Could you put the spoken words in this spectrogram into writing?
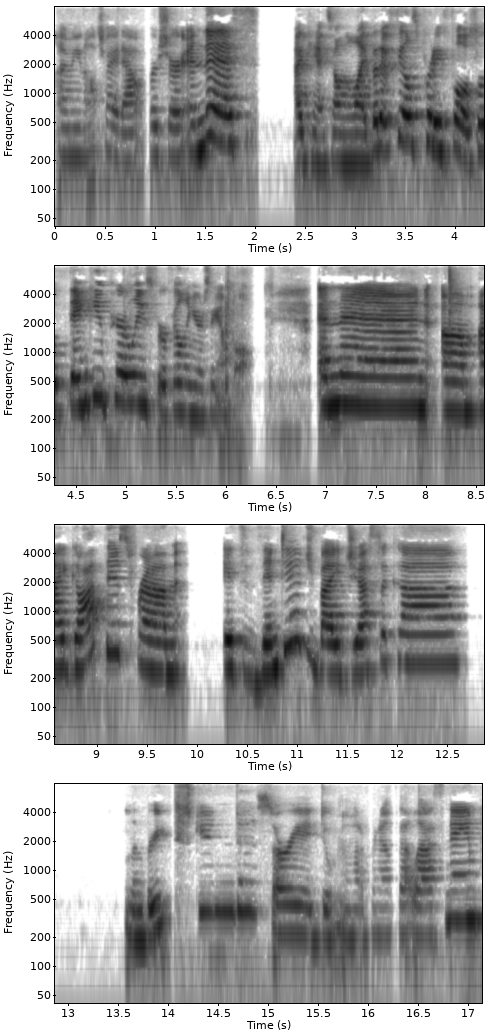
I mean, I'll try it out for sure. And this, I can't tell in the light, but it feels pretty full. So thank you, Purlisse, for filling your sample. And then um, I got this from, it's Vintage by Jessica Limbrickskind. Sorry, I don't know how to pronounce that last name.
